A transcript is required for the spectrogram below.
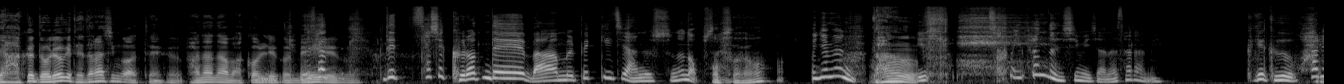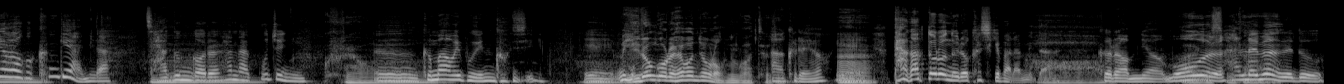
야 그 노력이 대단하신 것 같아. 그 바나나 막걸리 그 매일 사- 그, 근데 사실 그런데 마음을 뺏기지 않을 수는 없어요. 없어요. 왜냐면 나는 이, 참 일편단심이잖아 사람이. 그게 그 화려하고 큰게 아니라 작은 거를 하나 꾸준히 그래요. 음, 그 마음이 보이는 거지. 예. 이런 거를 해본 적은 없는 것 같아요. 아. 그래요? 예. 네. 다각도로 노력하시기 바랍니다. 그럼요. 뭘 알겠습니다. 하려면 그래도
